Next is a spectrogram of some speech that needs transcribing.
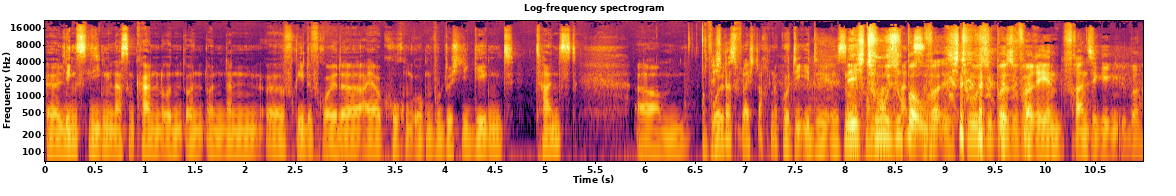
äh, links liegen lassen kann und, und, und dann äh, Friede, Freude, Eierkuchen irgendwo durch die Gegend tanzt. Ähm, obwohl ich, das vielleicht auch eine gute Idee ist. Nee, ich tue, super, ich tue super souverän Franzi gegenüber.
